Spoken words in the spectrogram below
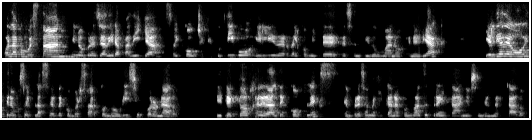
Hola, ¿cómo están? Mi nombre es Yadira Padilla, soy coach ejecutivo y líder del Comité de Sentido Humano en ERIAC. Y el día de hoy tenemos el placer de conversar con Mauricio Coronado, director general de Coflex, empresa mexicana con más de 30 años en el mercado,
